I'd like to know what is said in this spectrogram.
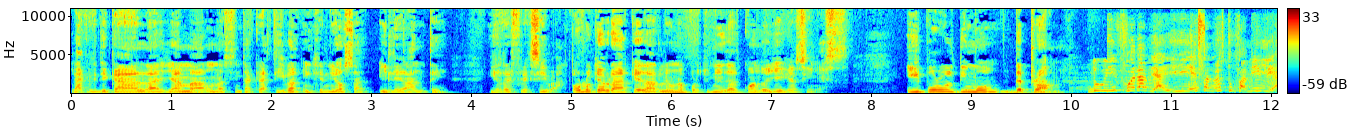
La crítica la llama una cinta creativa, ingeniosa, elegante y reflexiva, por lo que habrá que darle una oportunidad cuando llegue a cines. Y por último, The Prom. Louis, fuera de ahí, esa no es tu familia.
